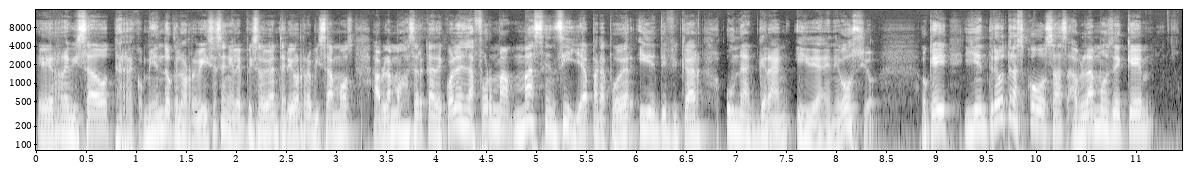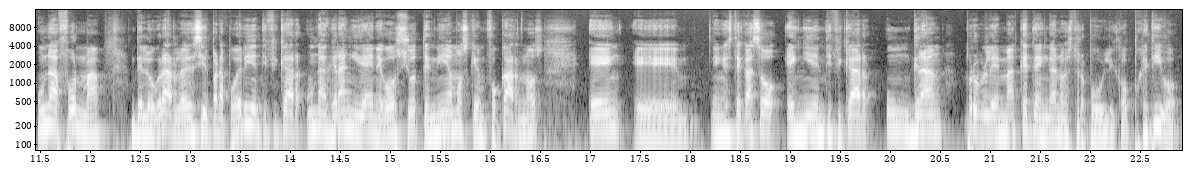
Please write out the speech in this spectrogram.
eh, revisado, te recomiendo que lo revises. En el episodio anterior revisamos, hablamos acerca de cuál es la forma más sencilla para poder identificar una gran idea de negocio. ¿Ok? Y entre otras cosas, hablamos de que una forma de lograrlo, es decir, para poder identificar una gran idea de negocio, teníamos que enfocarnos en, eh, en este caso, en identificar un gran problema que tenga nuestro público objetivo.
